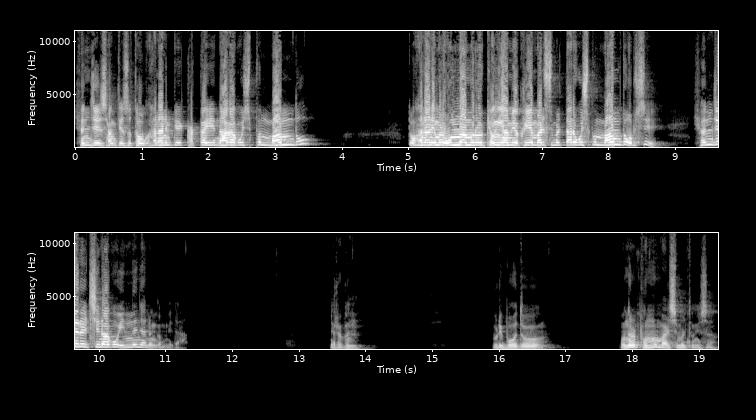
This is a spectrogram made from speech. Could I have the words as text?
현재 상태에서 더욱 하나님께 가까이 나가고 싶은 마음도 또 하나님을 온 마음으로 경외하며 그의 말씀을 따르고 싶은 마음도 없이 현재를 지나고 있느냐는 겁니다. 여러분, 우리 모두 오늘 본문 말씀을 통해서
